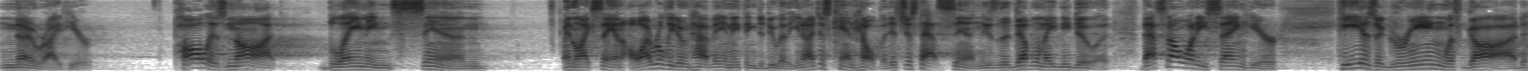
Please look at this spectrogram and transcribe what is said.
know right here. Paul is not blaming sin and like saying, Oh, I really don't have anything to do with it. You know, I just can't help it. It's just that sin the devil made me do it. That's not what he's saying here. He is agreeing with God,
